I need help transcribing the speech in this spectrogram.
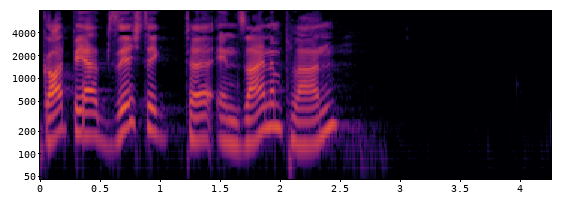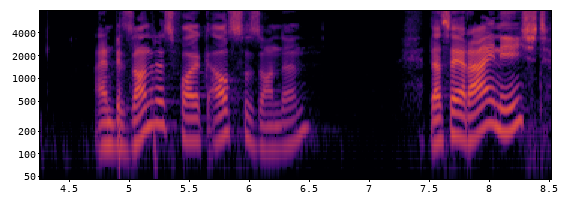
Gott beabsichtigte in seinem Plan, ein besonderes Volk auszusondern, das er reinigt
